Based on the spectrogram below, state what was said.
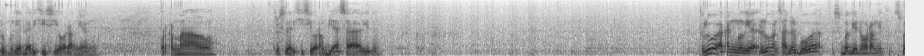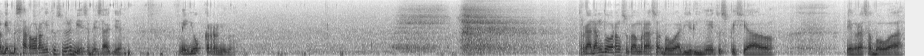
lu melihat dari sisi orang yang terkenal terus dari sisi orang biasa gitu. Lu akan ngelihat lu kan sadar bahwa sebagian orang itu sebagian besar orang itu sebenarnya biasa-biasa aja. Mediocre gitu terkadang tuh orang suka merasa bahwa dirinya itu spesial. Yang ngerasa bahwa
